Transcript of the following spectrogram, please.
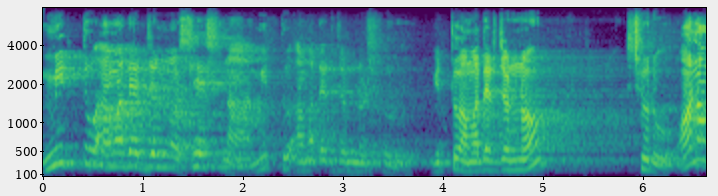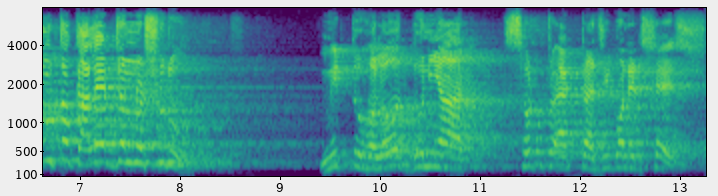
মৃত্যু আমাদের জন্য শেষ না, মৃত্যু আমাদের জন্য শুরু। মৃত্যু আমাদের জন্য শুরু, অনন্তকালের জন্য শুরু। মৃত্যু হলো দুনিয়ার ছোট্ট একটা জীবনের শেষ।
